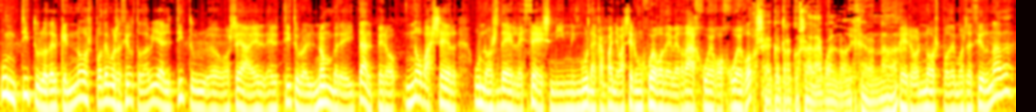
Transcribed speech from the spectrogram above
un título del que no os podemos decir todavía el título, o sea, el, el título, el nombre y tal, pero no va a ser unos DLCs ni ninguna campaña, va a ser un juego de verdad, juego, juego, O sea que otra cosa de la cual no dijeron nada. pero no os podemos decir nada.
